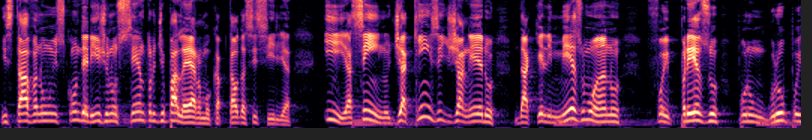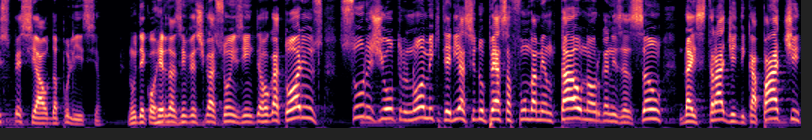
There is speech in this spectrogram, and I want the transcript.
estava num esconderijo no centro de Palermo, capital da Sicília. E, assim, no dia 15 de janeiro daquele mesmo ano, foi preso por um grupo especial da polícia. No decorrer das investigações e interrogatórios, surge outro nome que teria sido peça fundamental na organização da Estrade de Capate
